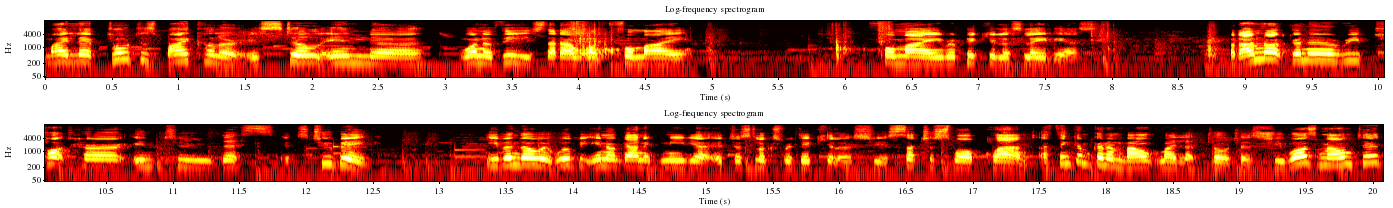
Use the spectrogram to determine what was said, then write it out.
My Leptotes bicolor is still in uh, one of these that I want for my for my Rupicolous laelias. But I'm not to repot her into this. It's too big. Even though it will be inorganic media, it just looks ridiculous. She is such a small plant. I think I'm to mount my Leptotes. She was mounted.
